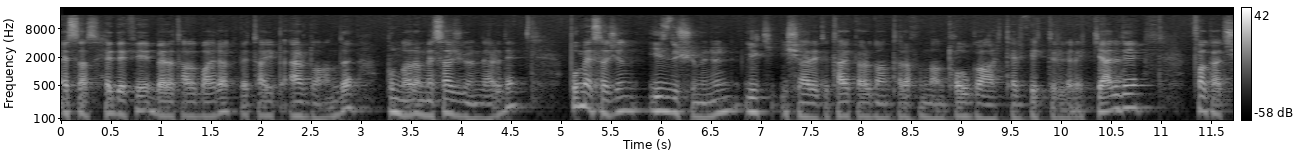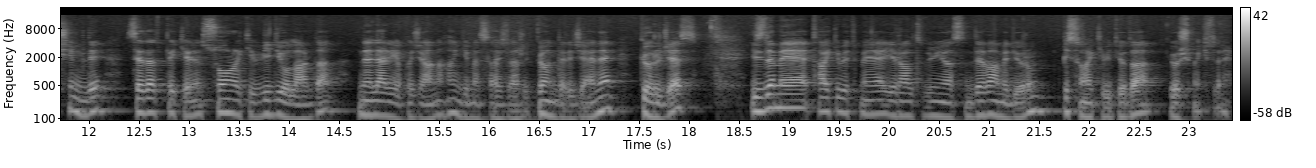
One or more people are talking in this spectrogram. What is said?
esas hedefi Berat Albayrak ve Tayyip Erdoğan'dı. Bunlara mesaj gönderdi. Bu mesajın iz düşümünün ilk işareti Tayyip Erdoğan tarafından Tolga Ağar terfi ettirilerek geldi. Fakat şimdi Sedat Peker'in sonraki videolarda neler yapacağını, hangi mesajları göndereceğini göreceğiz. İzlemeye, takip etmeye Yeraltı Dünyası'nı devam ediyorum. Bir sonraki videoda görüşmek üzere.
